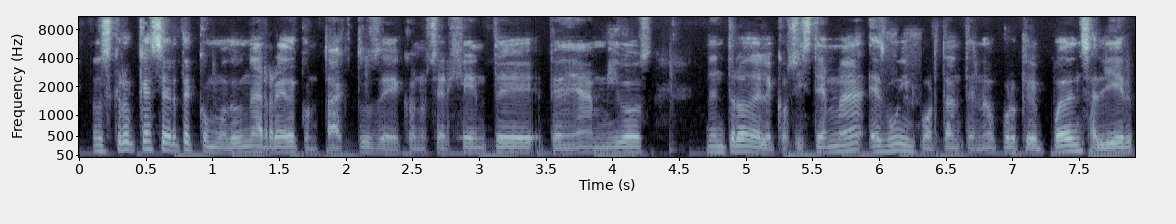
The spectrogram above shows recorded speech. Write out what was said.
Entonces creo que hacerte como de una red de contactos, de conocer gente, tener amigos dentro del ecosistema es muy importante, ¿no? Porque pueden salir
